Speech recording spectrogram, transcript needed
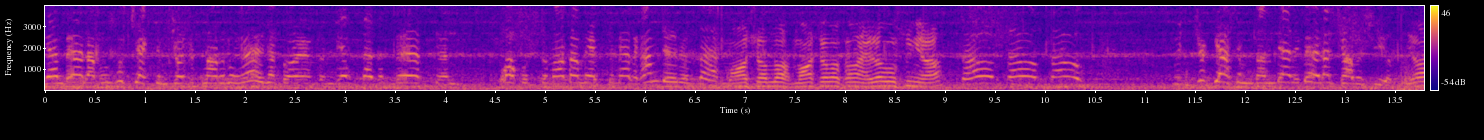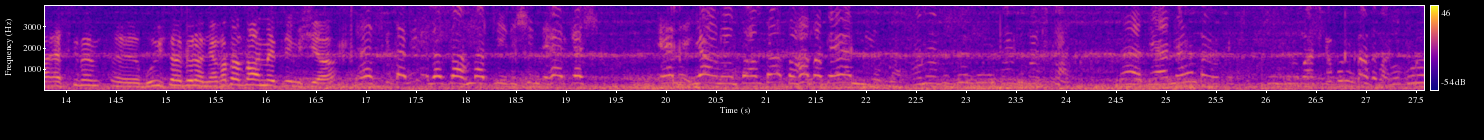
Ben böyle bulgur çektim çocuklarımı öyle doyurdum, besledim, büyüttüm. Okuttum, adam ettim elhamdülillah. Maşallah maşallah sana helal olsun ya. Sağ ol, sağ ol, sağ ol. Küçük yaşımdan beri böyle çalışıyorum. Ya eskiden e, bu işler böyle ne kadar zahmetliymiş ya. Eskiden öyle zahmetliydi. Şimdi herkes eli yağla balda daha da beğenmiyorlar. Ama bu bulgurun tadı başka. Ha, değerlerin de bulguru başka, bunun tadı başka. Bulguru,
